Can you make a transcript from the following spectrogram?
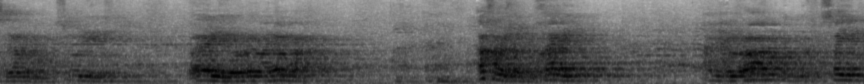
والسلام على رسوله وآله ومن والاه. أخرج البخاري عن عمران بن حصين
